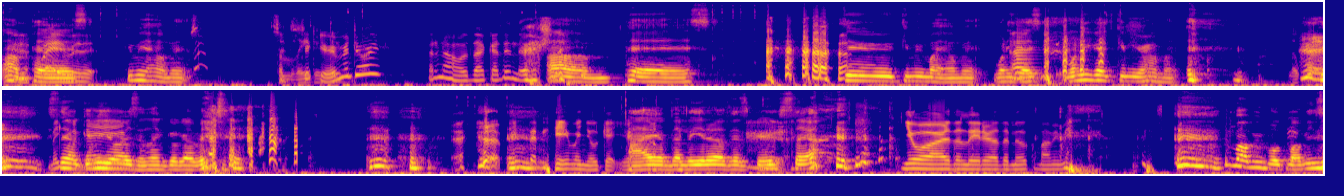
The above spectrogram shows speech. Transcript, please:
I'm pissed. Give me a helmet. Some Check your dude. inventory. I don't know how that got in there actually. I'm pissed. Dude, give me my helmet. One of you guys one of you guys give me your helmet. Nope. Snail, give me yours and then go grab it. Pick the name and you'll get your. I am the leader of this group, Snail. You are the leader of the Milk Mommy. Mommy milk mummies.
